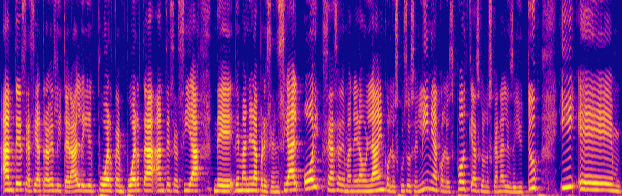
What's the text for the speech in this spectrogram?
antes se hacía a través literal de ir puerta en puerta, antes se hacía de, de manera presencial, hoy se hace de manera online con los cursos en línea, con los podcasts, con los canales de YouTube. Y... Eh,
